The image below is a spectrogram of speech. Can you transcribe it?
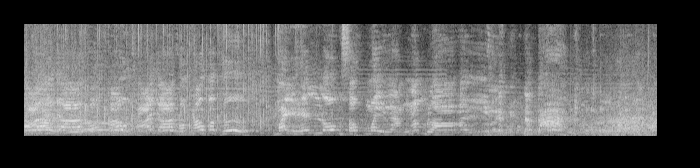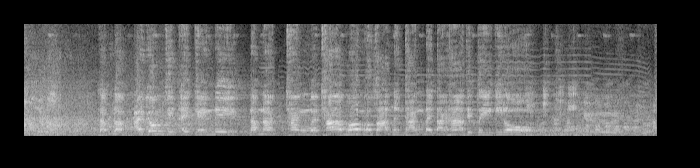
ฉายาของเขาฉายาของเขาก็คือ ไม่เห็นโลงศพไม่หลั่งน้ำลาย น้ำตาสำหรับอายงจิตไอ้เก่ง นี่น้ำหนักช่างเมื่อเช้าพร้อมข้าวสารหนึ่งถังได้ตั้ง 54 กิโลส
